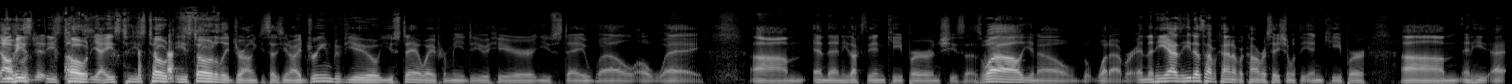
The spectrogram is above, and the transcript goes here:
Oh, he's he's told yeah he's he's told he's totally drunk. He says, you know, I dreamed of you. You stay away from me. Do you hear? You stay well away. Um, and then he talks to the innkeeper, and she says, well, you know, whatever. And then he has he does have kind of a conversation with the innkeeper. Um, and he uh,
